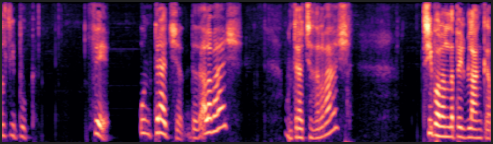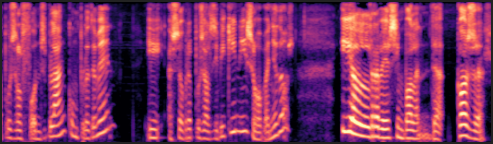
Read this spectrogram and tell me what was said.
els hi puc fer un tratge de dalt a baix, un tratge de dalt a baix, si volen la pell blanca, posar el fons blanc completament i a sobre posar-los biquinis o banyadors, i al revés, si en volen de coses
